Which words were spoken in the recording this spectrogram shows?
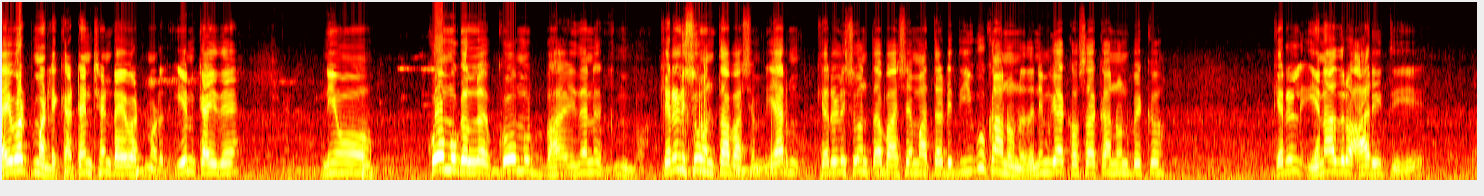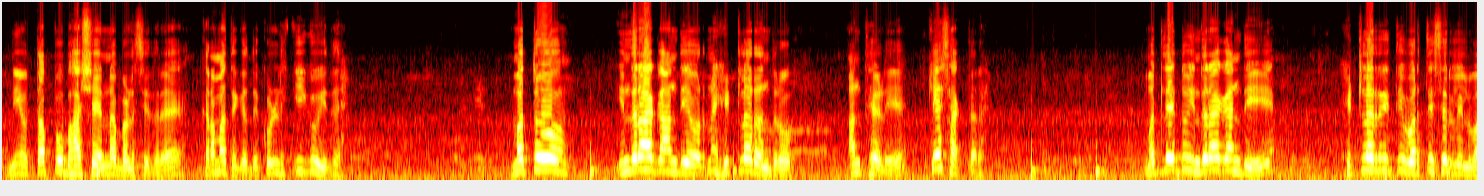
ಡೈವರ್ಟ್ ಮಾಡಲಿಕ್ಕೆ ಅಟೆನ್ಷನ್ ಡೈವರ್ಟ್ ಮಾಡೋದು. ಏನು ಕಾಯ್ದೆ? ನೀವು ಕೋಮುಗಲ್ಲ ಕೋಮು ಭಾ, ಇದನ್ನು ಕೆರಳಿಸುವಂಥ ಭಾಷೆ, ಯಾರು ಕೆರಳಿಸುವಂಥ ಭಾಷೆ ಮಾತಾಡಿದ್ದು ಈಗೂ ಕಾನೂನು ಅದ ನಿಮ್ಗೆ ಯಾಕೆ ಹೊಸ ಕಾನೂನು ಬೇಕು? ಕೆರಳಿ, ಏನಾದರೂ ಆ ರೀತಿ ನೀವು ತಪ್ಪು ಭಾಷೆಯನ್ನು ಬಳಸಿದರೆ ಕ್ರಮ ತೆಗೆದುಕೊಳ್ಳಿಕ್ಕೆ ಈಗೂ ಇದೆ. ಮತ್ತು ಇಂದಿರಾ ಗಾಂಧಿಯವ್ರನ್ನ ಹಿಟ್ಲರ್ ಅಂದರು ಅಂಥೇಳಿ ಕೇಸ್ ಹಾಕ್ತಾರೆ. ಮೊದಲೇದ್ದು ಇಂದಿರಾ ಗಾಂಧಿ ಹಿಟ್ಲರ್ ರೀತಿ ವರ್ತಿಸಿರಲಿಲ್ವ?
